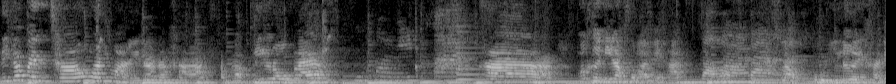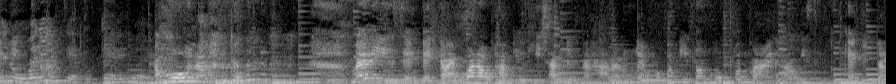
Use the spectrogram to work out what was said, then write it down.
นี่ก็เป็นเช้าวันใหม่แล้วนะคะสำหรับที่โรงแรมคุณทางนี้ค่ะ เมื่อคืนนี้หลับสบายไหมคะหนาวมากหลับปุ๋ยเลยค่ะไอ้หนูเด็กไม่ๆได้ค่ะยินเสียงตุ๊กแกด้วยโอ้โหนะ แม่ได้ยินเสียงไกลๆเพราะว่าเราพักอยู่ที่ชั้นหนึ่งนะคะ แล้วโรงแรมเขาก็มีต้นมงต้นไม้นะคะ มีเสียงตุ๊กแกไกล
